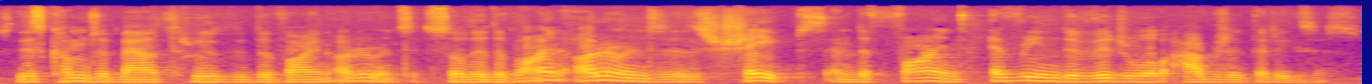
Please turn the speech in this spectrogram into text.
So this comes about through the divine utterances. So the divine utterances shapes and defines every individual object that exists.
